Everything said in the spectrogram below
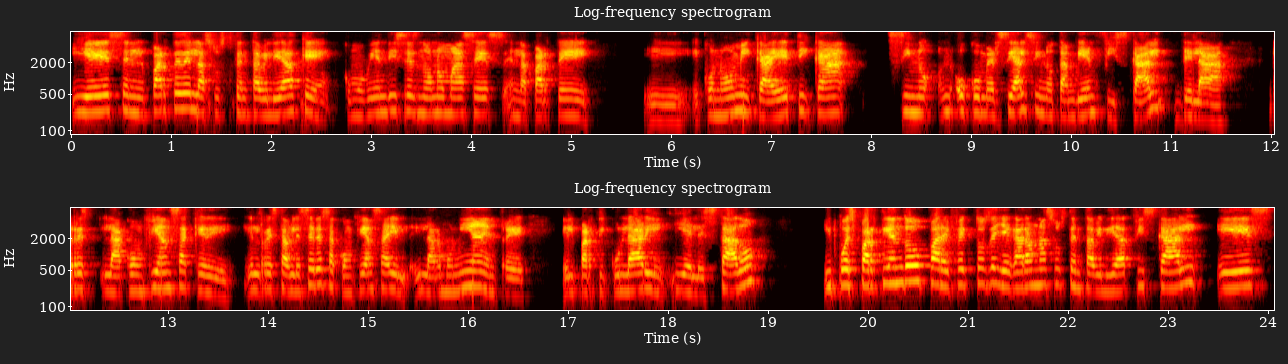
y es en parte de la sustentabilidad que, como bien dices, no nomás es en la parte eh, económica, ética, sino, o comercial, sino también fiscal, de la, la confianza que, el restablecer esa confianza y, la armonía entre el particular y, el Estado. Y pues partiendo para efectos de llegar a una sustentabilidad fiscal es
